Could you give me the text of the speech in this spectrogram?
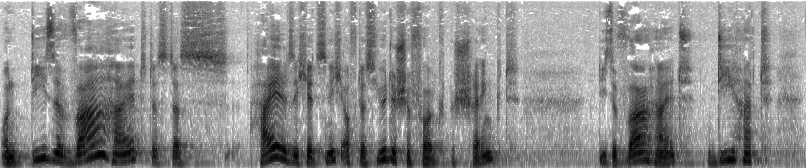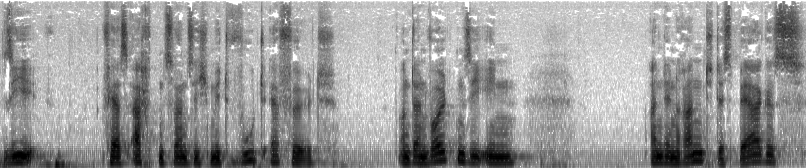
Und diese Wahrheit, dass das Heil sich jetzt nicht auf das jüdische Volk beschränkt, diese Wahrheit, die hat sie, Vers 28, mit Wut erfüllt. Und dann wollten sie ihn an den Rand des Berges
